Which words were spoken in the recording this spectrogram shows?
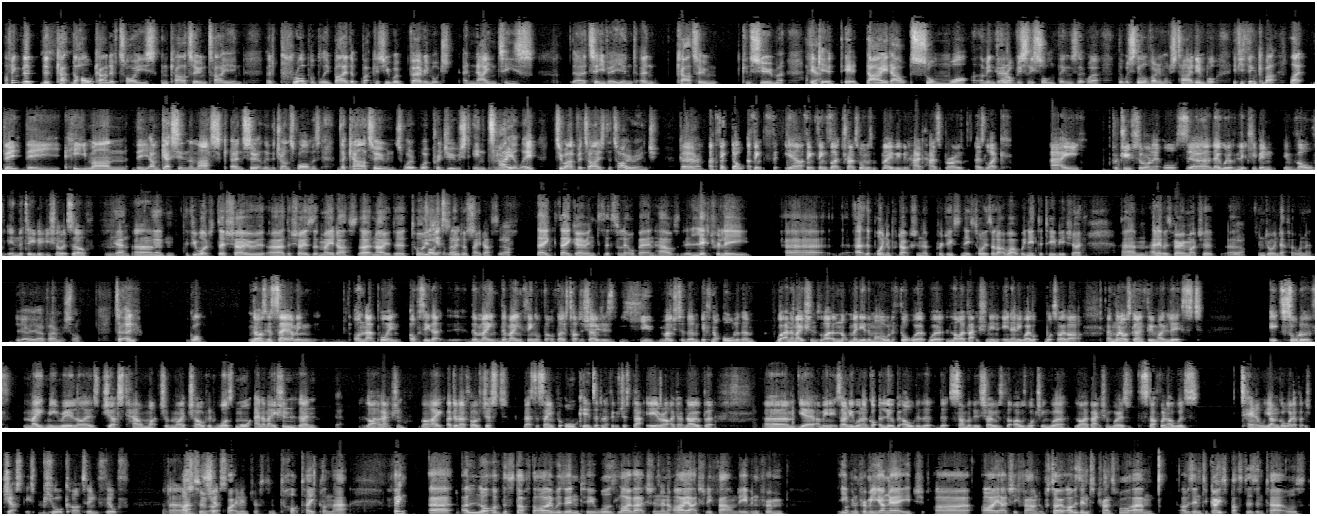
I think that the the whole kind of toys and cartoon tie-in had probably by the because you were very much a '90s uh, TV and and cartoon consumer. I think it had, it had died out somewhat. I mean, there were obviously some things that were that were still very much tied in, but if you think about like the the He-Man, the I'm guessing the Mask, and certainly the Transformers, the cartoons were were produced entirely to advertise the toy range. Um, I think don't. I think th- yeah, I think things like Transformers may have even had Hasbro as like a producer on it, or s- Yeah. they would have literally been involved in the TV show itself. Yeah. Um, Um, if you watch the show, uh, the shows that made us, uh, no, the toys, Toys that that made made, us. made us, Yeah. they they go into this a little bit and how literally uh, at the point of production of producing these toys, they're like, well, we need the TV show, um, and it was very much a, a Yeah. conjoined effort, wasn't it? Yeah, yeah, very much so. so and go on. No, I was going to say. I mean, on that point, obviously that the main the main thing of, the, of those types of shows is huge, most of them, if not all of them, were animations. Like not many of them I would have thought were, were live action in, in any way whatsoever. And when I was going through my list, it sort of made me realise just how much of my childhood was more animation than Yeah. live action. Like I don't know if I was just that's the same for all kids. I don't know if it was just that era. I don't know, but um, yeah, I mean, it's only when I got a little bit older that, that some of the shows that I was watching were live action, whereas the stuff when I was ten or younger, whatever, it's just it's pure cartoon filth. Um, I have some uh, just- quite an interesting hot take on that. I think uh, a lot of the stuff that I was into was live action, and I actually found even from even from a young age, uh, I actually found so I was into transform. Um, I was into Ghostbusters and Turtles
